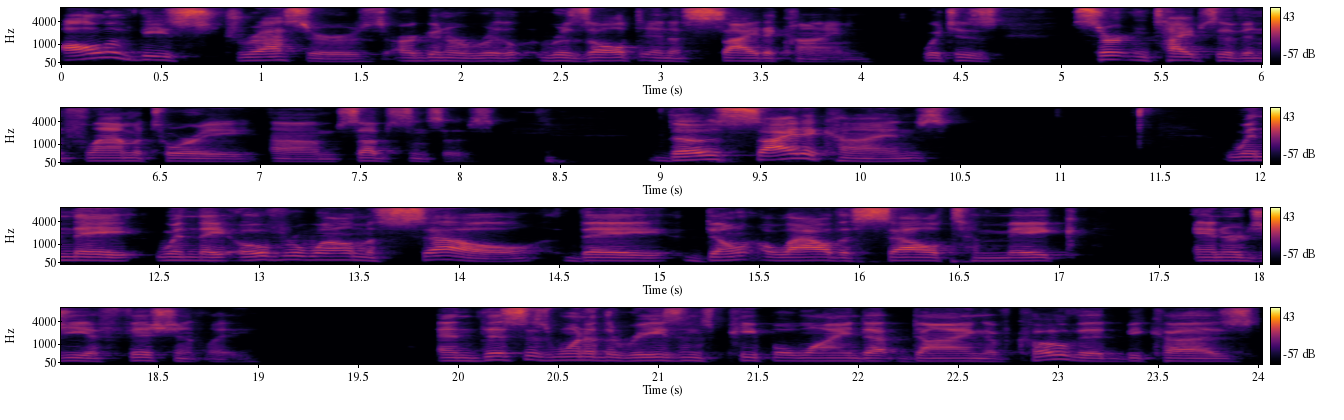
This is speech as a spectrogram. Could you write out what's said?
All of these stressors are going to re- result in a cytokine, which is certain types of inflammatory um, substances. Those cytokines, when they when they overwhelm a cell, they don't allow the cell to make energy efficiently. And this is one of the reasons people wind up dying of COVID because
